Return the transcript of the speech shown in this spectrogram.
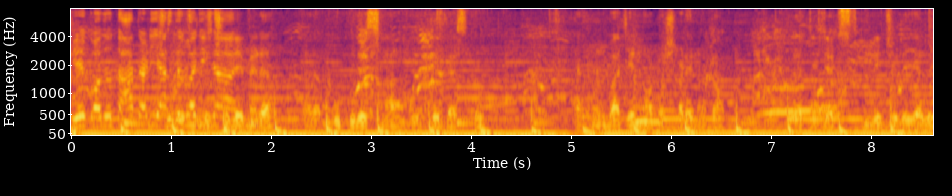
কে কত তাড়াতাড়ি আসতে পারিস আর? ছেলেমেয়েরা তারা পুকুরে স্নান করতে ব্যস্ত। এখন বাজে নটা সাড়ে নটা। রাজ্যে যার স্কুলে চলে যাবে।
